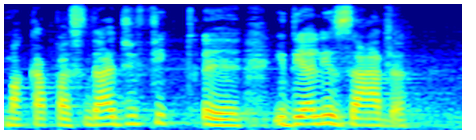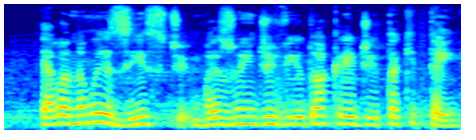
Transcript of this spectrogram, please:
uma capacidade é, idealizada. Ela não existe, mas o indivíduo acredita que tem.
